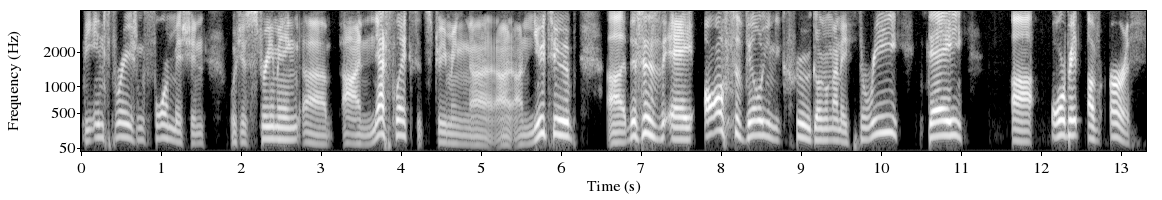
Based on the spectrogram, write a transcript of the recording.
the Inspiration 4 mission, which is streaming uh, on Netflix. It's streaming on, on, YouTube. this is a all civilian crew going on a three day orbit of Earth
